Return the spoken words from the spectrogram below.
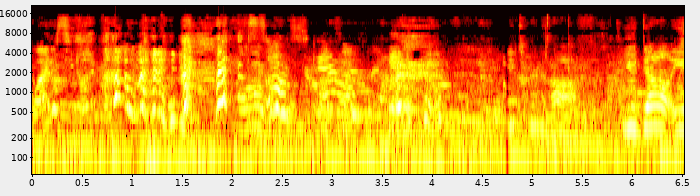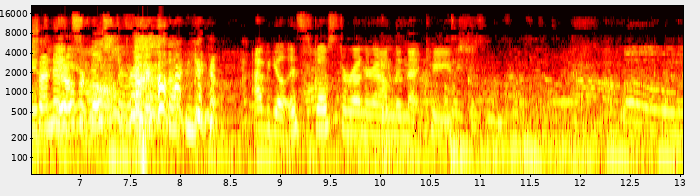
Why does he look that way? so scary. You turn it off. You don't. You, Send it it's over. supposed to run around. Abigail, it's supposed to run around in that cage. Oh,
